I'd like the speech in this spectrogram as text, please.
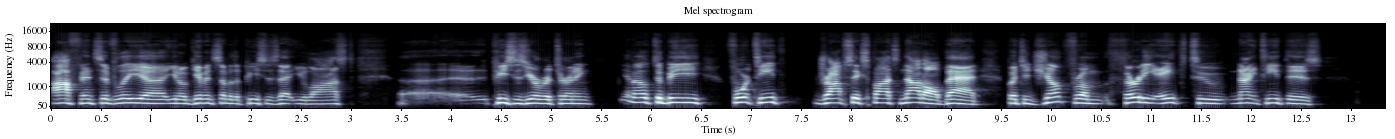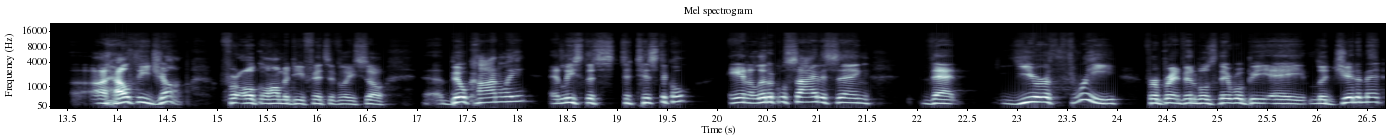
offensively. Uh, you know, given some of the pieces that you lost, uh, pieces you're returning, you know, to be 14th, drop six spots, not all bad, but to jump from 38th to 19th is a healthy jump for Oklahoma defensively. So, uh, Bill Connelly, at least the statistical analytical side, is saying that year three for Brent Venables, there will be a legitimate,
